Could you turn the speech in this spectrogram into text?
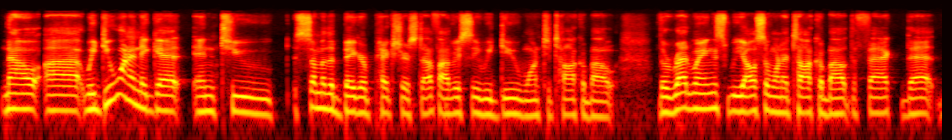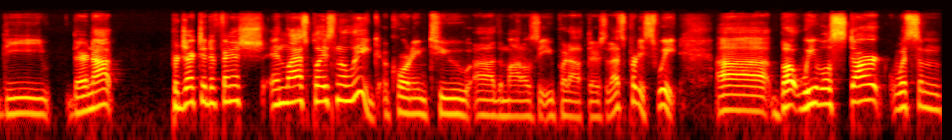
Now, uh, we do want to get into some of the bigger picture stuff. Obviously, we do want to talk about the Red Wings. We also want to talk about the fact that the they're not projected to finish in last place in the league according to uh, the models that you put out there. So that's pretty sweet. Uh, but we will start with some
